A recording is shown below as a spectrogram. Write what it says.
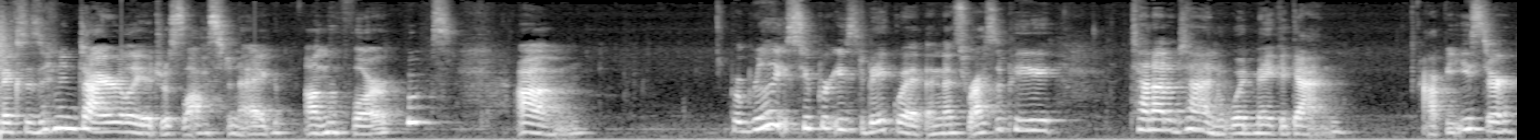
mixes in entirely. It just lost an egg on the floor. Oops. Um, but really super easy to bake with. And this recipe, 10 out of 10 would make again. Happy Easter.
